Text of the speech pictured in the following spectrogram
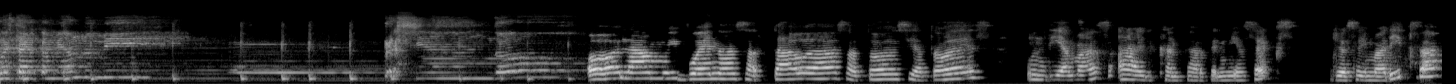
algo está cambiando en mí. Hola, muy buenas a todas, a todos y a todas. Un día más al Cantar del Mío Sex. Yo soy Maritza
